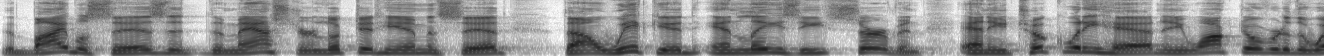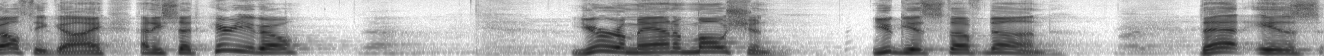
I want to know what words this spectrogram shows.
the Bible says that the master looked at him and said, Thou wicked and lazy servant. And he took what he had and he walked over to the wealthy guy and he said, Here you go. You're a man of motion. You get stuff done. That is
